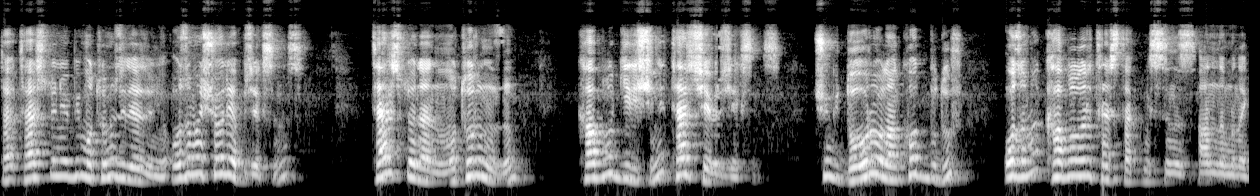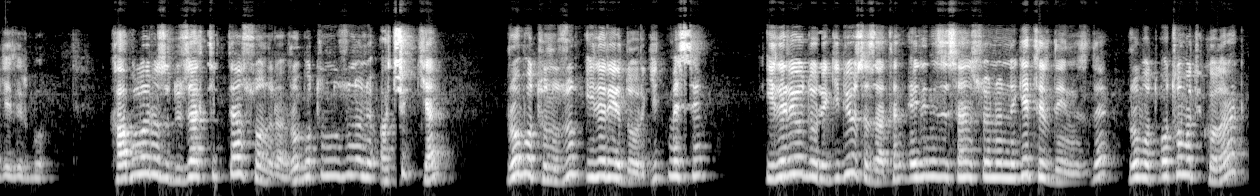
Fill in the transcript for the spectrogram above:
te- ters dönüyor bir motorunuz ileri dönüyor. O zaman şöyle yapacaksınız. Ters dönen motorunuzun kablo girişini ters çevireceksiniz. Çünkü doğru olan kod budur. O zaman kabloları ters takmışsınız anlamına gelir bu. Kablolarınızı düzelttikten sonra robotunuzun önü açıkken robotunuzun ileriye doğru gitmesi, ileriye doğru gidiyorsa zaten elinizi sensörün önüne getirdiğinizde robot otomatik olarak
